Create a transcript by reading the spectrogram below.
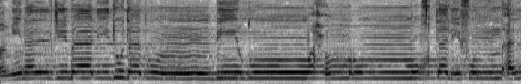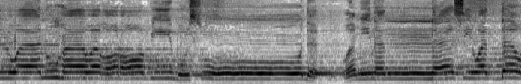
ومن الجبال جدد بيض وحمر مختلف ألوانها وغرابيب سود ومن الناس والدواب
